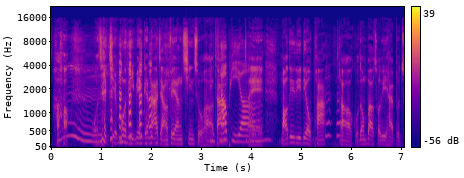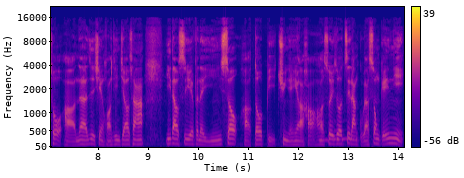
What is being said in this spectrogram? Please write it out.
好，嗯、我在节目里面跟大家讲的非常清楚哈。他调皮哦，哎，毛利率六趴，啊，股东报酬率还不错啊。那日线黄金交叉，一到四月份的营收，好，都比去年要好哈。所以说，这档股票送给你。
